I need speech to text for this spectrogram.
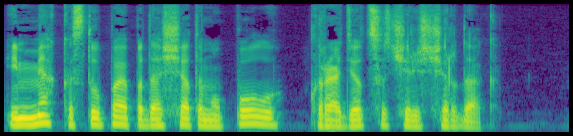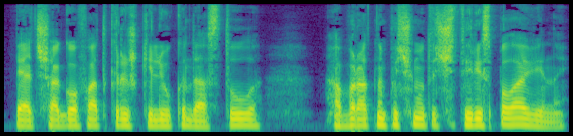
и, мягко ступая по дощатому полу, крадется через чердак. Пять шагов от крышки люка до стула, обратно почему-то четыре с половиной.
